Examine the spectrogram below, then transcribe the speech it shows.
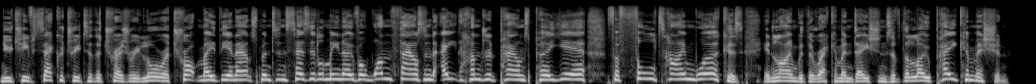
New Chief Secretary to the Treasury Laura Trott made the announcement and says it'll mean over £1,800 per year for full time workers, in line with the recommendations of the Low Pay Commission.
